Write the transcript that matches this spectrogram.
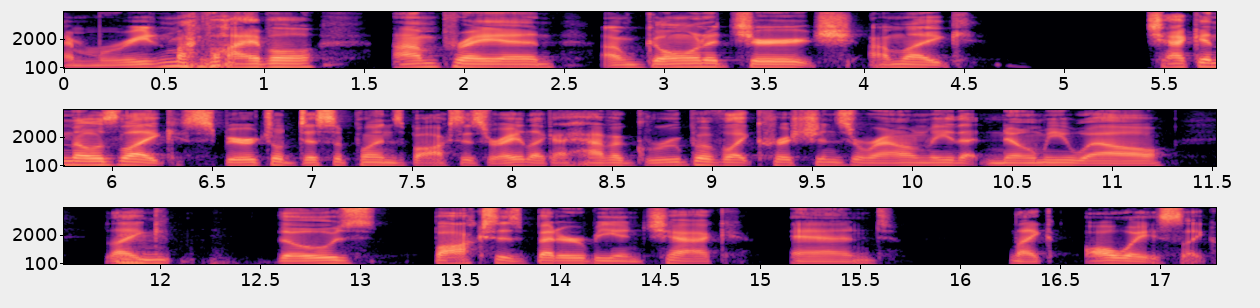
i'm reading my bible i'm praying i'm going to church i'm like checking those like spiritual disciplines boxes right? Like i have a group of like christians around me that know me well. Like Mhm. those boxes better be in check and like always like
